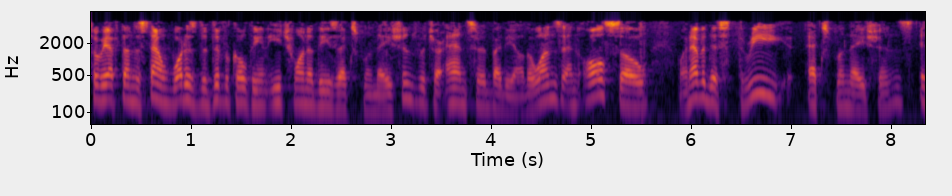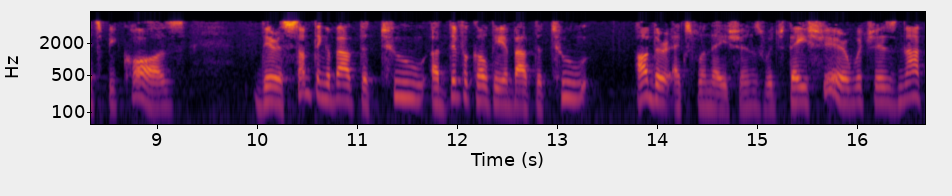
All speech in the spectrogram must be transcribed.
So we have to understand what is the difficulty in each one of these explanations, which are answered by the other ones, and also whenever there's three explanations, it's because there is something about the two, a difficulty about the two other explanations which they share, which is not,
